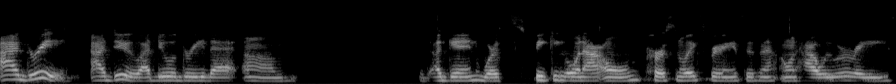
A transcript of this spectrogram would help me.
I agree. I do. I do agree that um, again, we're speaking on our own personal experiences and on how we were raised.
